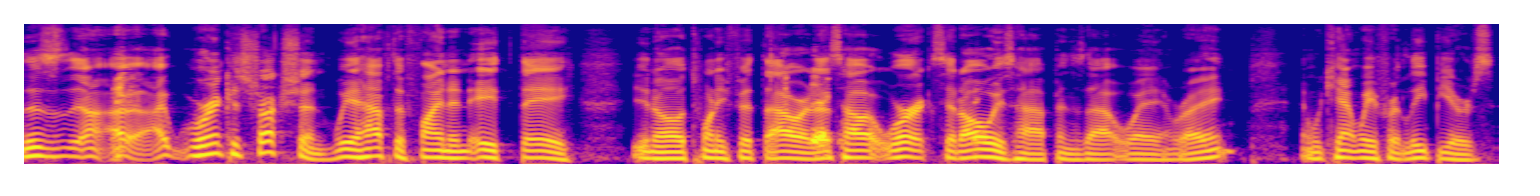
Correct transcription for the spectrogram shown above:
This is I, I, we're in construction. We have to find an eighth day, you know, twenty fifth hour. That's how it works. It always happens that way, right? And we can't wait for leap years.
